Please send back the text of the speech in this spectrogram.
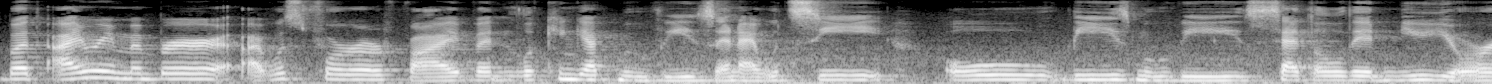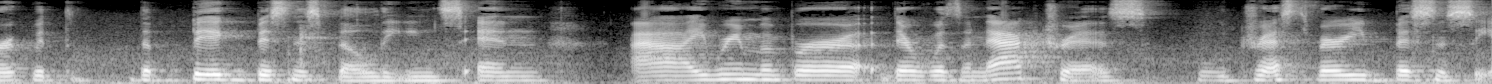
But I remember I was four or five and looking at movies, and I would see all these movies settled in New York with the big business buildings. And I remember there was an actress who dressed very businessy,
